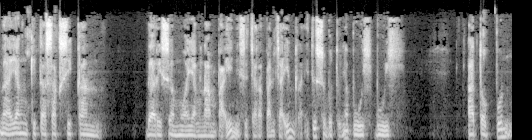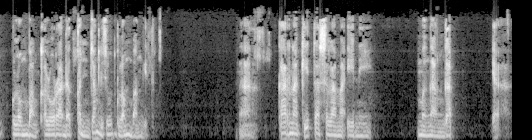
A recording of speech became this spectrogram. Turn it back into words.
Nah yang kita saksikan dari semua yang nampak ini secara panca indera itu sebetulnya buih-buih ataupun gelombang. Kalau rada kencang disebut gelombang gitu. Nah, karena kita selama ini menganggap ya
